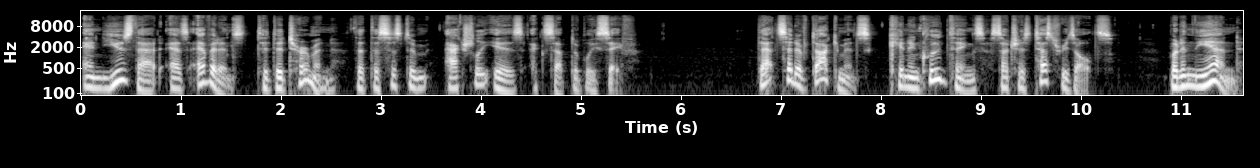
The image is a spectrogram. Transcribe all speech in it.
and use that as evidence to determine that the system actually is acceptably safe. That set of documents can include things such as test results, but in the end,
